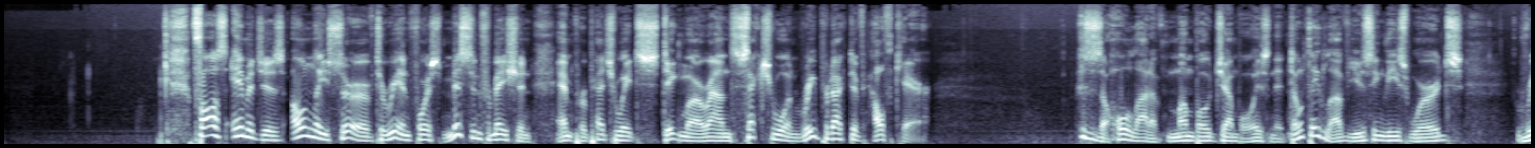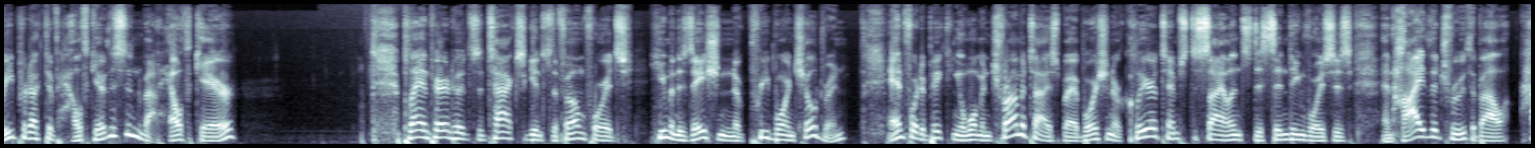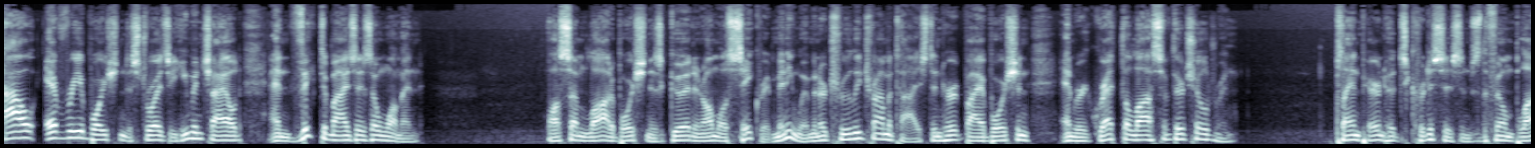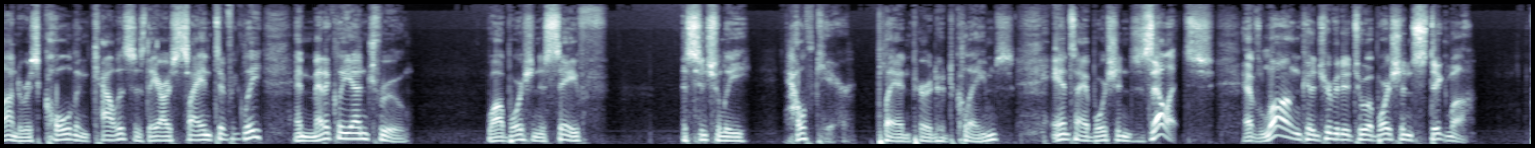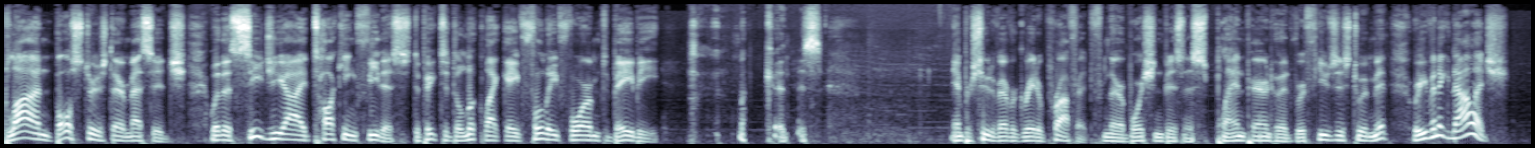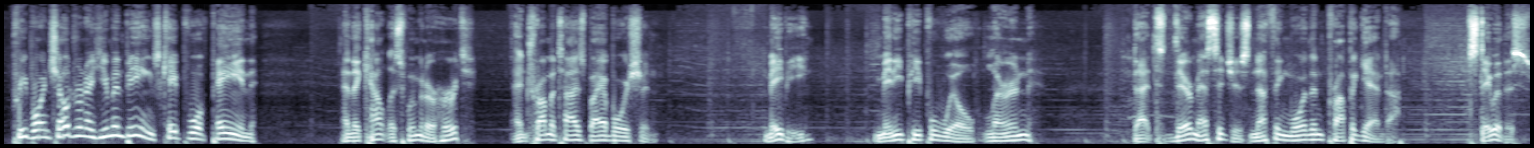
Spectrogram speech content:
False images only serve to reinforce misinformation and perpetuate stigma around sexual and reproductive health care. This is a whole lot of mumbo jumbo, isn't it? Don't they love using these words? Reproductive health care. This isn't about health care. Planned Parenthood's attacks against the film for its humanization of preborn children and for depicting a woman traumatized by abortion are clear attempts to silence dissenting voices and hide the truth about how every abortion destroys a human child and victimizes a woman. While some laud abortion is good and almost sacred, many women are truly traumatized and hurt by abortion and regret the loss of their children. Planned Parenthood's criticisms of the film Blonde are as cold and callous as they are scientifically and medically untrue. While abortion is safe, essentially health care, Planned Parenthood claims, anti abortion zealots have long contributed to abortion stigma. Blonde bolsters their message with a CGI talking fetus depicted to look like a fully formed baby. My goodness. In pursuit of ever greater profit from their abortion business, Planned Parenthood refuses to admit or even acknowledge preborn children are human beings capable of pain, and that countless women are hurt and traumatized by abortion. Maybe many people will learn that their message is nothing more than propaganda. Stay with us.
